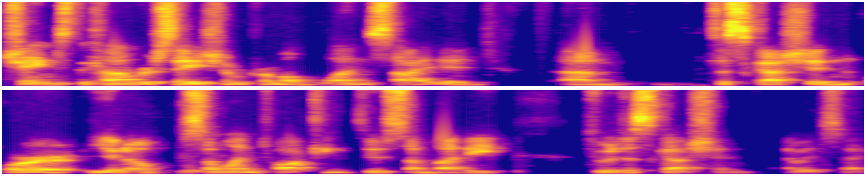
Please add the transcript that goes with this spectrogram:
changed the conversation from a one-sided um, discussion or you know someone talking to somebody to a discussion i would say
